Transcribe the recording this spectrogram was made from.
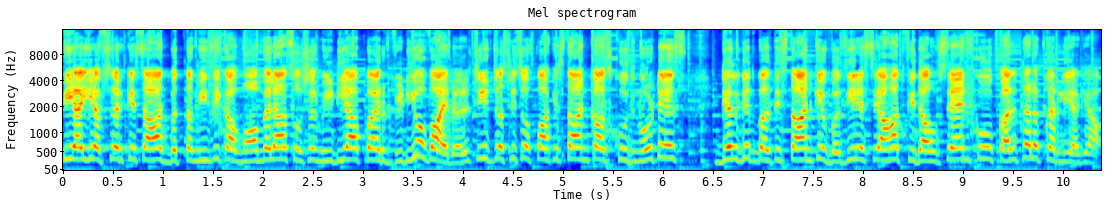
पीआईए अफसर के साथ बदतमीजी का मामला सोशल मीडिया पर video viral. Chief justice of Pakistan का खुद नोटिस। गिलगित बल्तिस्तान के वज़ीर सियाहत फिदा हुसैन को कल तलब कर लिया गया।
